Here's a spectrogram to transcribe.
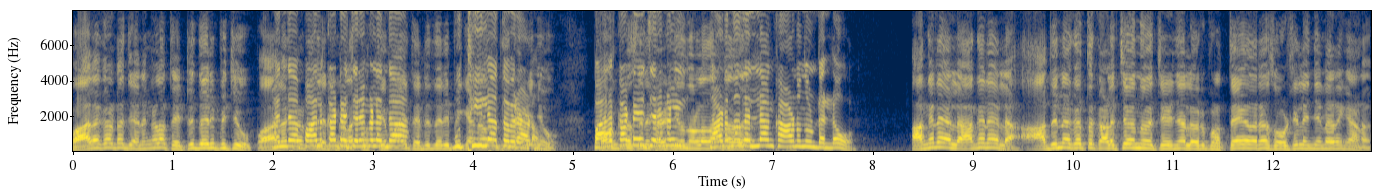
പാലക്കാട്ടെ ജനങ്ങളെ തെറ്റിദ്ധരിപ്പിച്ചു. എന്താ പാലക്കാട്ടെ ജനങ്ങൾ. പാലക്കാട്ടെ നടന്നതെല്ലാം കാണുന്നുണ്ടല്ലോ. അങ്ങനെയല്ല അങ്ങനെയല്ല. അതിനകത്ത് കളിച്ചതെന്ന് വെച്ച് കഴിഞ്ഞാൽ ഒരു പ്രത്യേകതരം സോഷ്യൽ എഞ്ചിനീയറിംഗ് ആണ്.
